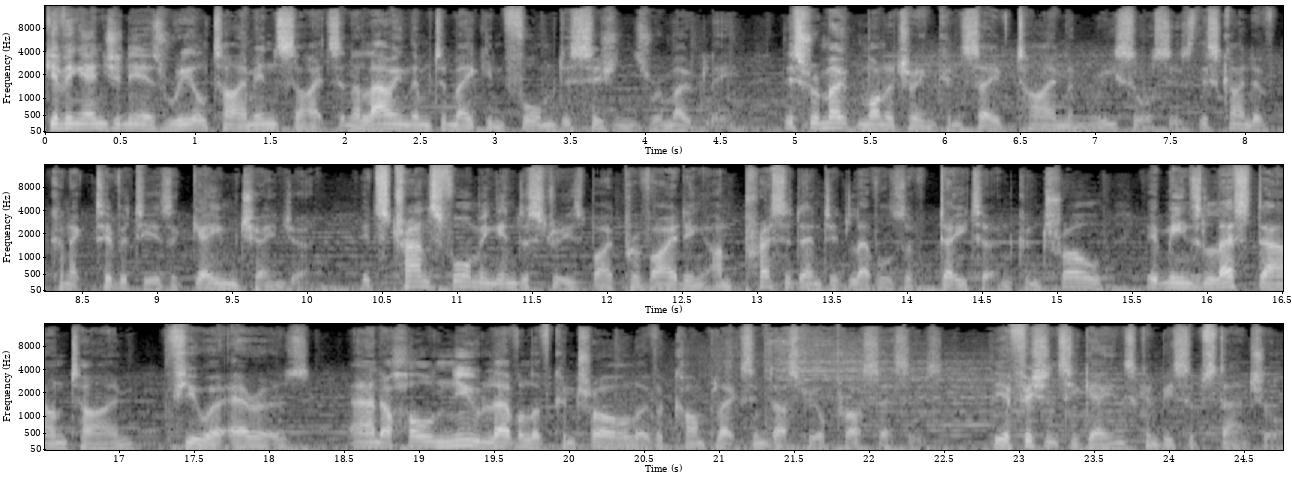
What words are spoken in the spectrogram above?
giving engineers real-time insights and allowing them to make informed decisions remotely. This remote monitoring can save time and resources. This kind of connectivity is a game changer. It's transforming industries by providing unprecedented levels of data and control. It means less downtime, fewer errors, and a whole new level of control over complex industrial processes. The efficiency gains can be substantial,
